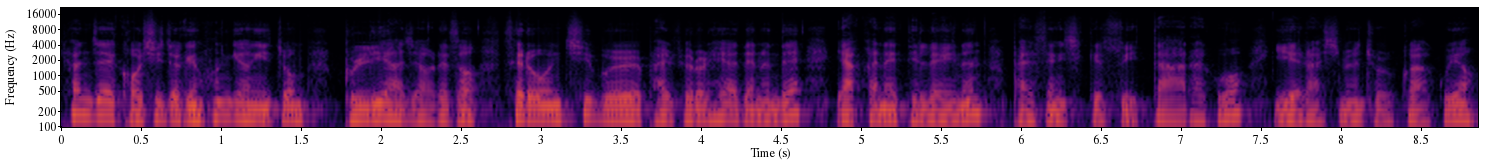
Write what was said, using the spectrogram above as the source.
현재 거시적인 환경이 좀 불리하죠. 그래서 새로운 칩을 발표를 해야 되는데 약간의 딜레이는 발생시킬 수 있다라고 이해를 하시면 좋을 것 같고요.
